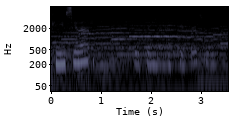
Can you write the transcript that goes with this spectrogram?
Can you see that? Okay first started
